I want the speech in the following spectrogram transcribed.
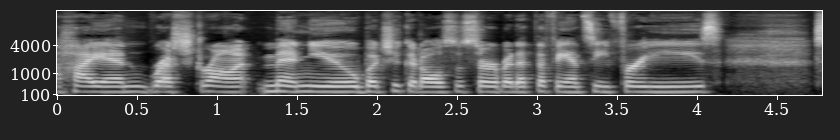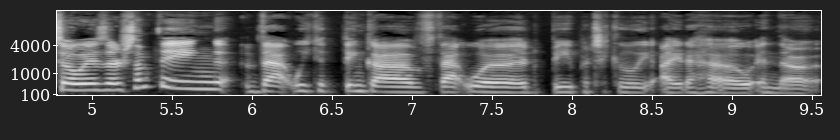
high end restaurant menu, but you could also serve it at the Fanci Freez. So, is there something that we could think of that would be particularly Idaho in the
